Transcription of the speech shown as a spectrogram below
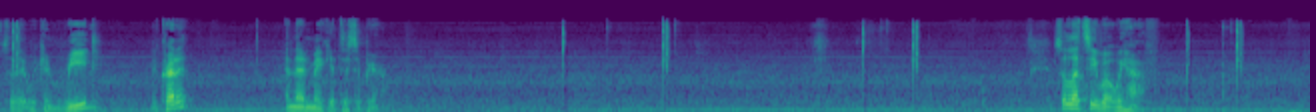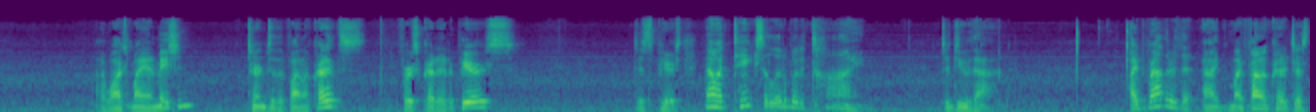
so that we can read the credit and then make it disappear. So let's see what we have. I watch my animation, turn to the final credits, first credit appears, disappears. Now it takes a little bit of time to do that. I'd rather that I, my final credit just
